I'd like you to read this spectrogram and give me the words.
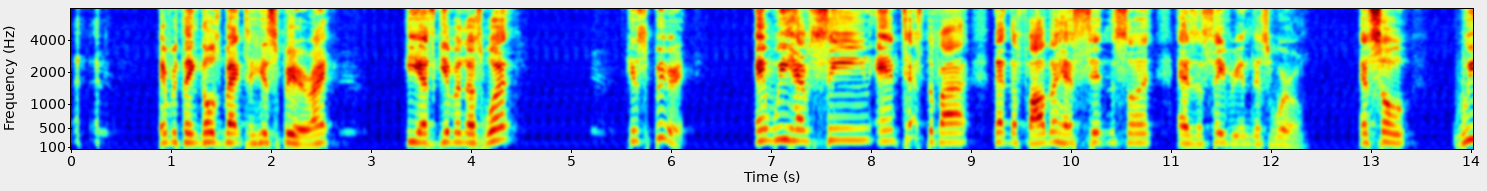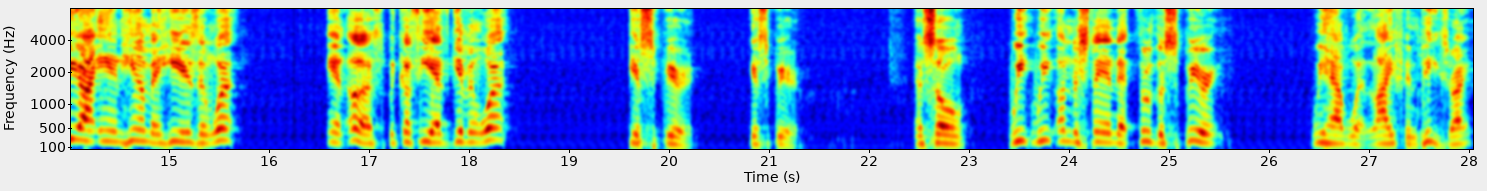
Everything goes back to his spirit, right? He has given us what? His spirit. And we have seen and testified that the Father has sent the Son as a Savior in this world. And so we are in Him and He is in what? In us because He has given what? His Spirit. His Spirit. And so we we understand that through the spirit we have what? Life and peace right?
